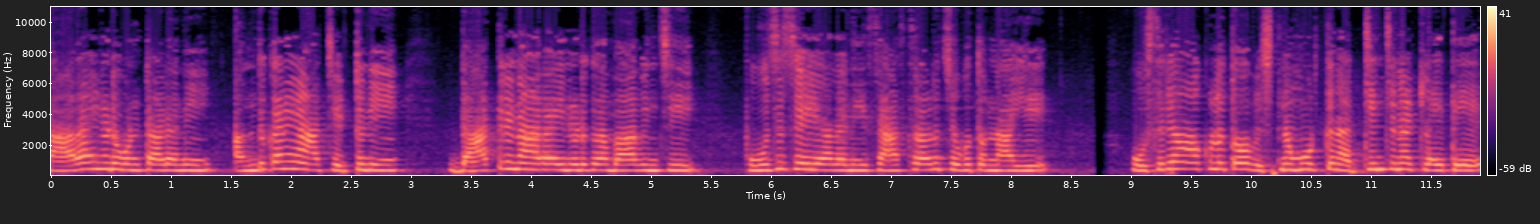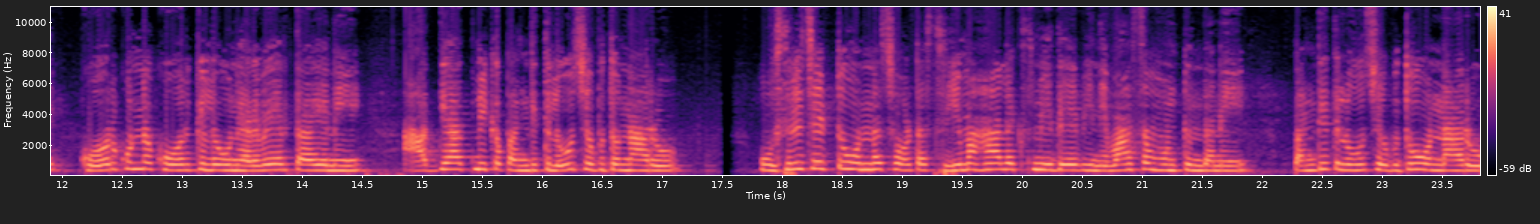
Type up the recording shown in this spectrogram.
నారాయణుడు ఉంటాడని అందుకని ఆ చెట్టుని దాత్రి నారాయణుడిగా భావించి పూజ చేయాలని శాస్త్రాలు చెబుతున్నాయి. ఉసిరి ఆకులతో విష్ణుమూర్తిని అర్చించినట్లయితే కోరుకున్న కోరికలు నెరవేరుతాయని ఆధ్యాత్మిక పండితులు చెబుతున్నారు. ఉసిరి చెట్టు ఉన్న చోట శ్రీ మహాలక్ష్మీదేవి నివాసం ఉంటుందని పండితులు చెబుతూ ఉన్నారు.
